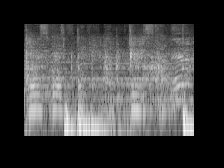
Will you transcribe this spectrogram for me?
Just was thinking of you, stop.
